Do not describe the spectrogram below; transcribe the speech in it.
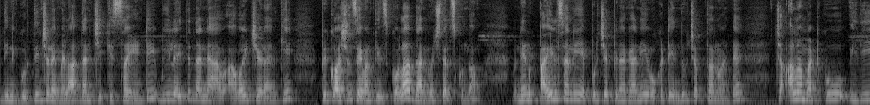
దీన్ని గుర్తించడం ఎలా దాని చికిత్స ఏంటి వీలైతే దాన్ని అవ- అవాయిడ్ చేయడానికి ప్రికాషన్స్ ఏమైనా తీసుకోవాలా దాని గురించి తెలుసుకుందాం. నేను పైల్స్ అని ఎప్పుడు చెప్పినా కానీ ఒకటి ఎందుకు చెప్తాను అంటే చాలా మటుకు ఇది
